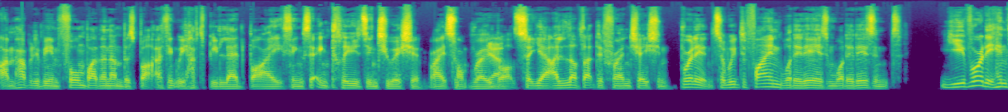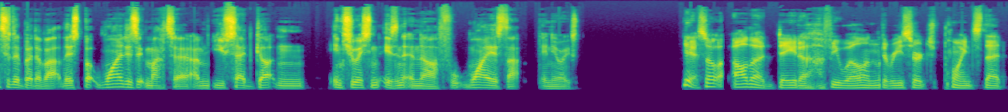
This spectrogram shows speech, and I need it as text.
I'm happy to be informed by the numbers, but I think we have to be led by things that includes intuition, right? It's not robots. Yeah. So yeah, I love that differentiation. Brilliant. So we defined what it is and what it isn't. You've already hinted a bit about this, but why does it matter? I um, you said gut and intuition isn't enough. Why is that in your experience? Yeah, so all the data, if you will, and the research points that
